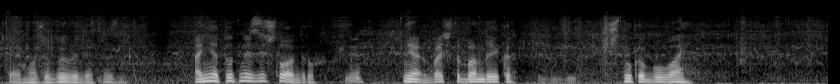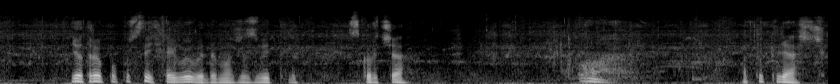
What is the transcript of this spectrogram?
Чекай, може виведе. А ні, тут не зійшло, друг. Ні? Ні, бачите, банда яка штука буває. Його треба попустити, хай виведе, може звідти з корча. О, а тут лящик.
